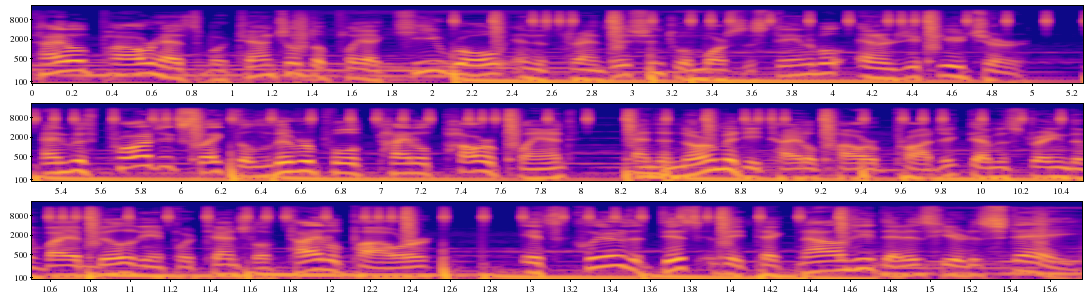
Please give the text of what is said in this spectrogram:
tidal power has the potential to play a key role in the transition to a more sustainable energy future. And with projects like the Liverpool Tidal Power Plant and the Normandy Tidal Power Project demonstrating the viability and potential of tidal power, it's clear that this is a technology that is here to stay.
